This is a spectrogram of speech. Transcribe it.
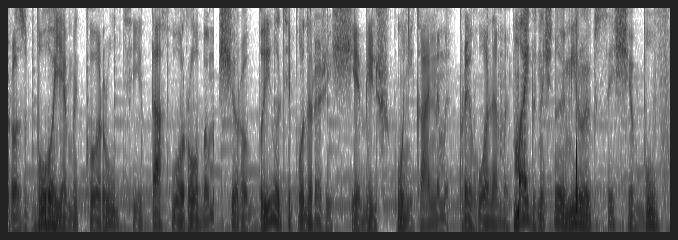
розбоями, корупції та хворобами, що робило ці подорожі ще більш унікальними пригодами. Майк значною мірою все ще був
